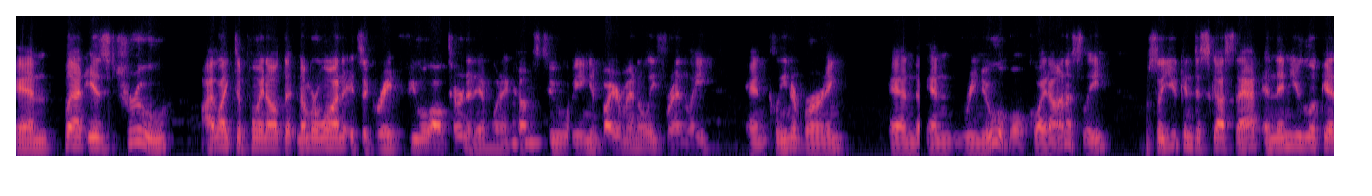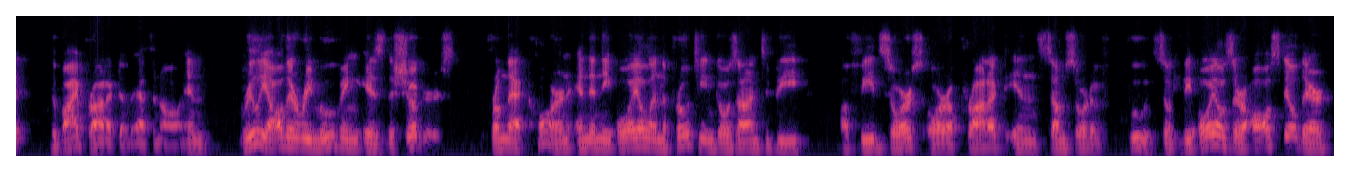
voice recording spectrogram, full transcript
And that is true I like to point out that number one, it's a great fuel alternative when it comes to being environmentally friendly and cleaner burning and and renewable, quite honestly. So you can discuss that, and then you look at the byproduct of ethanol, and really all they're removing is the sugars from that corn, and then the oil and the protein goes on to be a feed source or a product in some sort of food. So the oils are all still there,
